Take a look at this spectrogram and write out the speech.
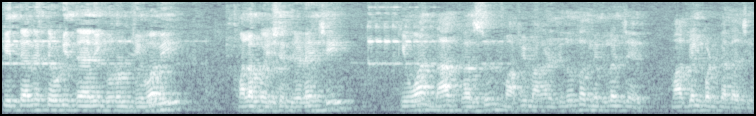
की त्याने तेवढी तयारी करून ठेवावी मला पैसे देण्याची किंवा नाक घासून माफी मागण्याची तो तर निर्लज्ज आहे. मागेल पण कदाचित.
